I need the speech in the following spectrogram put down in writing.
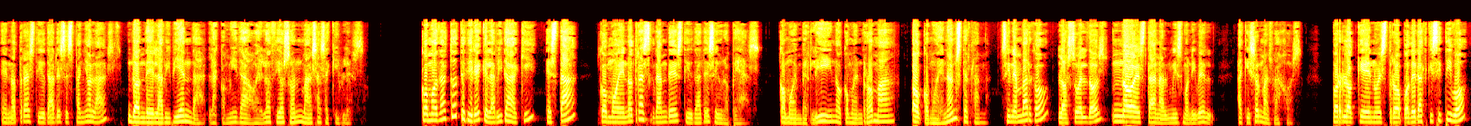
en otras ciudades españolas donde la vivienda, la comida o el ocio son más asequibles. Como dato te diré que la vida aquí está como en otras grandes ciudades europeas como en Berlín o como en Roma o como en Ámsterdam. Sin embargo, los sueldos no están al mismo nivel. Aquí son más bajos. Por lo que nuestro poder adquisitivo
